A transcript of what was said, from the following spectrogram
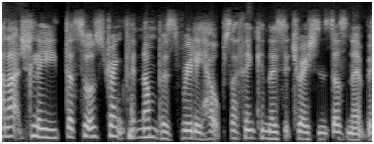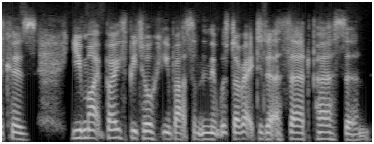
And actually, the sort of strength in numbers really helps, I think, in those situations, doesn't it? Because you might both be talking about something that was directed at a third person.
